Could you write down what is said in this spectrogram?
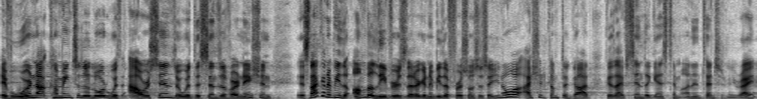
If we're not coming to the Lord with our sins or with the sins of our nation, it's not going to be the unbelievers that are going to be the first ones to say, you know what, I should come to God because I've sinned against him unintentionally, right?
